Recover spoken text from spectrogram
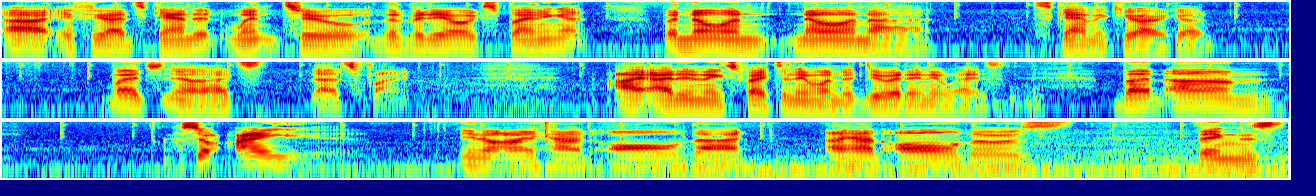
uh, if you had scanned it went to the video explaining it, but no one no one uh, scanned the QR code, which you know that's that's fine. I I didn't expect anyone to do it anyways, but um so I, you know, I had all that, I had all those things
